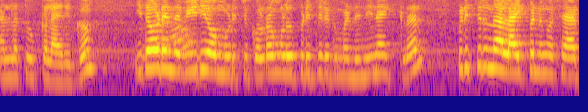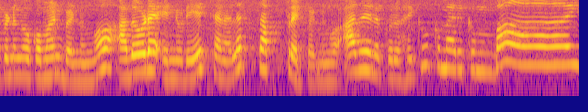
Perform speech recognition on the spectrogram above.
நல்ல தூக்கலாக இருக்கும். இதோட இந்த வீடியோ முடிச்சுக்கொள்கிறேன் உங்களுக்கு பிடிச்சிருக்குமென்று நினைக்கிறேன். பிடிச்சிருந்தா லைக் பண்ணுங்கள் ஷேர் பண்ணுங்க கமெண்ட் பண்ணுங்க. அதோட என்னுடைய சேனலை சப்ஸ்கிரைப் பண்ணுங்க. அது எனக்கு ஒரு ஹைக்கூக்கமாக இருக்கும். பாய்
